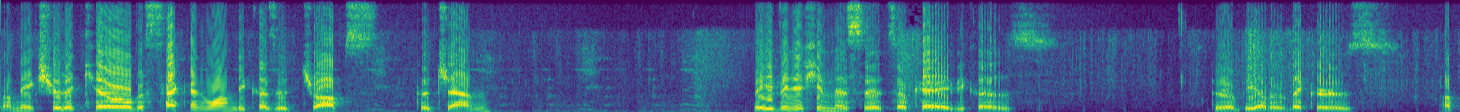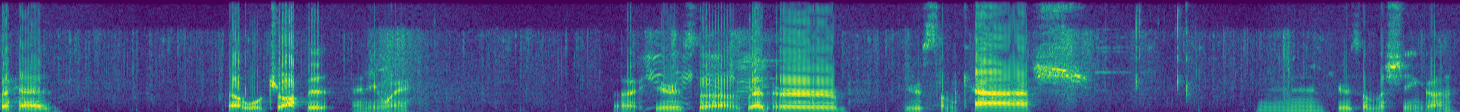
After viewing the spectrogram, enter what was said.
But make sure to kill the second one because it drops the gem. But even if you miss it, it's okay because there will be other lickers up ahead that will drop it anyway. But here's a red herb. Here's some cash. And here's a machine gun.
